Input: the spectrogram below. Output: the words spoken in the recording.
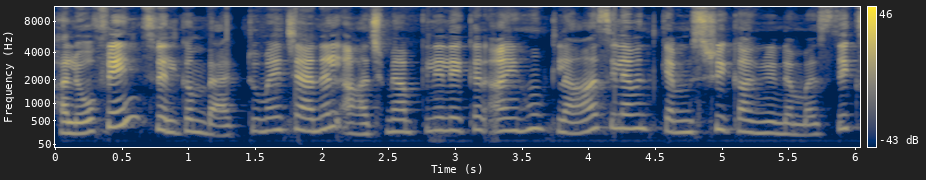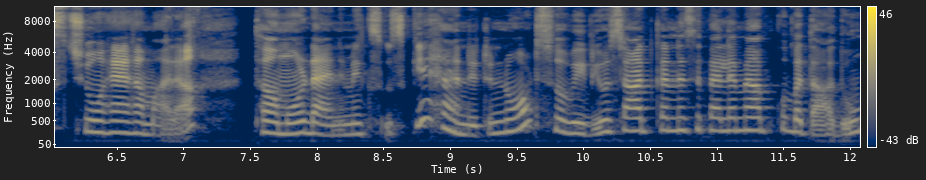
Hello friends welcome back to my channel आज मैं आपके लिए लेकर आई हूँ क्लास इलेवेंथ केमिस्ट्री का यूनिट नंबर सिक्स जो है हमारा थर्मोडाइनमिक्स उसके hand written notes so video start करने से पहले मैं आपको बता दूँ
